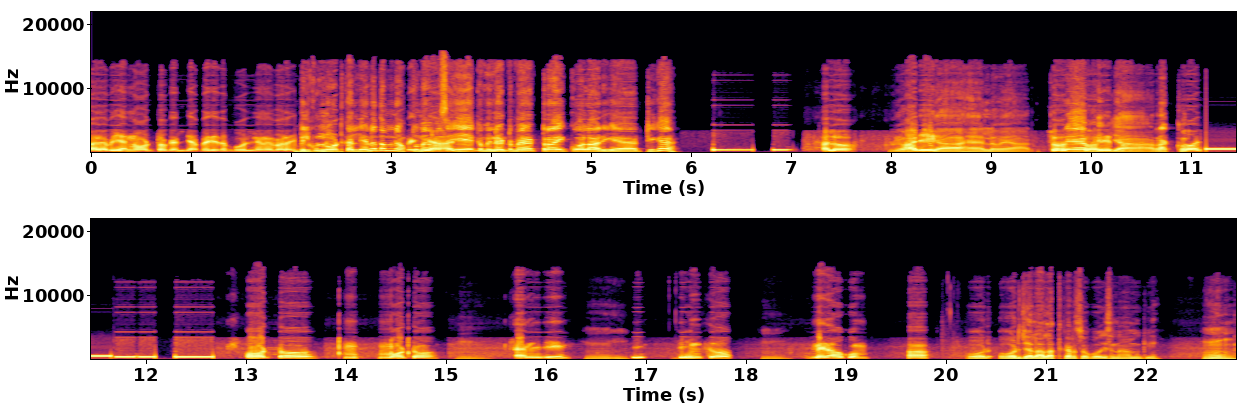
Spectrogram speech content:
अरे भैया नोट तो कर लिया पर ये तो बोलने में बड़ा बिल्कुल नोट कर लिया ना तुमने। तुम्हें बस एक मिनट में ट्राई कॉल आ रही है ठीक है? हेलो? हाँ जी। क्या हेलो यार। So- भैया रखो। ऑटो मोटो एम जी हम्म, तीन सौ। हम्म। मेरा हुक्म। हाँ। और और जलालत कर सको इस नाम की। हम्म।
